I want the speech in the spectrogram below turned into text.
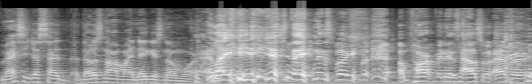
Messi just said, "Those not my niggas no more." And like he just stayed in his fucking apartment, his house, whatever,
